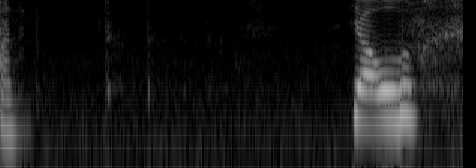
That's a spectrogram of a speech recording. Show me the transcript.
Ananı. Ya oğlum.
